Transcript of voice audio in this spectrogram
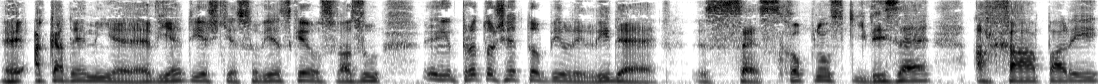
e, Akademie věd ještě Sovětského svazu, e, protože to byli lidé se schopností vize a chápali,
